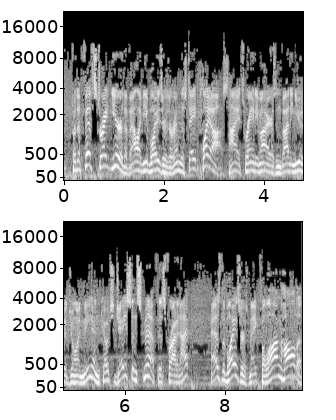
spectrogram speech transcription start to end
For the fifth straight year, the Valley View Blazers are in the state playoffs. Hi, it's Randy Myers inviting you to join me and Coach Jason Smith this Friday night as the Blazers make the long haul to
